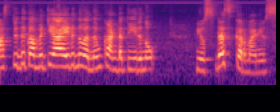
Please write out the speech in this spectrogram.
മസ്ജിദ് കമ്മിറ്റി ആയിരുന്നുവെന്നും കണ്ടെത്തിയിരുന്നു. News desk Karma news.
